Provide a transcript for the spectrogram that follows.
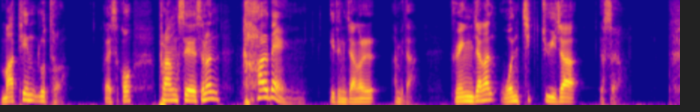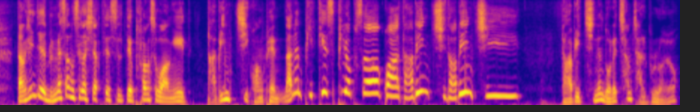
마틴 루터가 있었고 프랑스에서는 칼뱅이 등장을 합니다. 굉장한 원칙주의자였어요. 당시 이제 르네상스가 시작됐을 때 프랑스 왕이 다빈치 광팬 나는 BTS 필요 없어 과 다빈치 다빈치 다빈치는 노래 참 잘 불러요.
